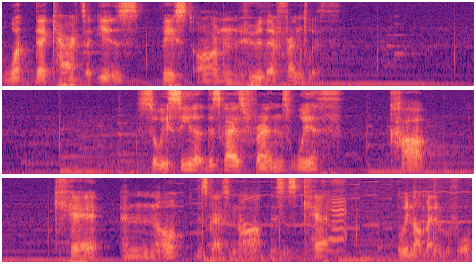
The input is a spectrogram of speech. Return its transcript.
what their character is based on who they're friends with. So we see that this guy's friends with Ka, Ke, and No. This guy's not. This is Ke. We've not met him before.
